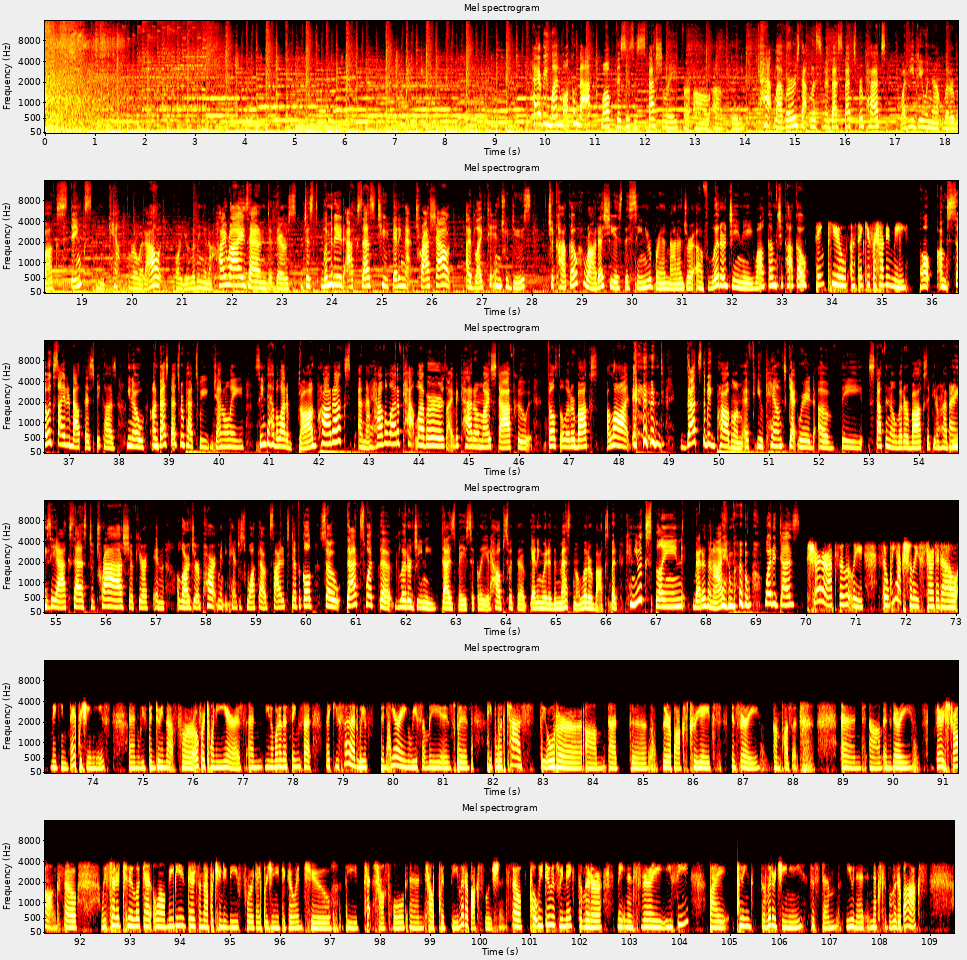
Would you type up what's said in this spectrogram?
everyone. Welcome back. Well, this is especially for all of the cat lovers that listen to Best Bets for Pets. What do you do when that litter box stinks and you can't throw it out? Or you're living in a high rise and there's just limited access to getting that trash out? I'd like to introduce Chikako Harada. She is the senior brand manager of Litter Genie. Welcome, Chikako. Thank you. Uh, thank you for having me. Well, I'm so excited about this because, you know, on Best Bets for Pets, we generally seem to have a lot of dog products, and I have a lot of cat lovers. I have a cat on my staff who fills the litter box a lot. and that's the big problem. If you can't get rid of the stuff in the litter box, if you don't have Right. easy access to trash, if you're in a larger apartment, you can't just walk outside, it's difficult. So that's what the litter genie does basically. It helps with the getting rid of the mess in the litter box. But can you explain better than I what it does? Sure, absolutely. So we actually started out making diaper genies, and we've been doing that for over 20 years. And you know, one of the things that, like you said, we've been hearing recently is with people with cats, the odor um, that the litter box creates is very unpleasant and um, and very very strong. So we started to look at well maybe there's an opportunity for Diaper Genie to go into the pet household and help with the litter box solution. So what we do is we make the litter maintenance very easy by putting the litter genie system unit next to the litter box.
